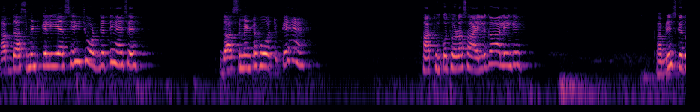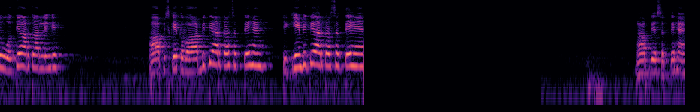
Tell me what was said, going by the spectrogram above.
अब दस मिनट के लिए ऐसे ही छोड़ देते हैं इसे। दस मिनट हो चुके हैं। हाथों को थोड़ा सा ऑयल लगा लेंगे। अब इसके रोल तैयार कर लेंगे। आप इसके कबाब भी तैयार कर सकते हैं, टिक्कियाँ भी तैयार कर सकते हैं। आप दे सकते हैं।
